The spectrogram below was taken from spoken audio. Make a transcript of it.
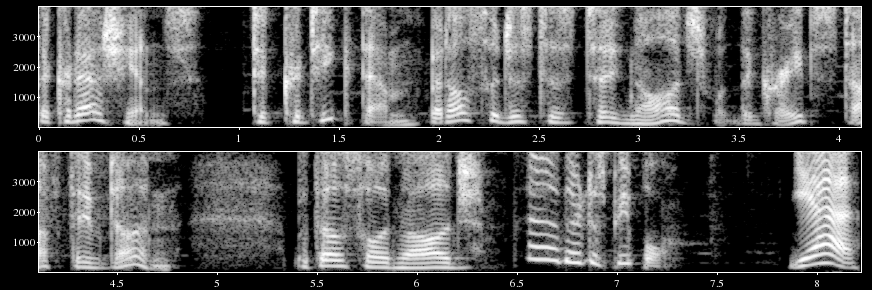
the Kardashians, to critique them, but also just to, to acknowledge the great stuff they've done. But they also acknowledge eh, they're just people. Yeah,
